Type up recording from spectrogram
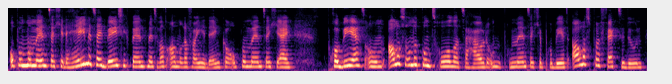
Op het moment dat je de hele tijd bezig bent met wat anderen van je denken. Op het moment dat jij probeert om alles onder controle te houden. Op het moment dat je probeert alles perfect te doen.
